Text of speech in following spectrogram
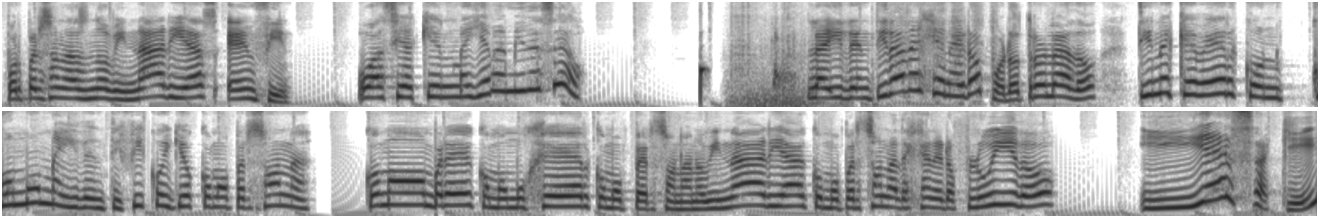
por personas no binarias, en fin, o hacia quien me lleve mi deseo. La identidad de género, por otro lado, tiene que ver con cómo me identifico yo como persona, como hombre, como mujer, como persona no binaria, como persona de género fluido. Y es aquí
